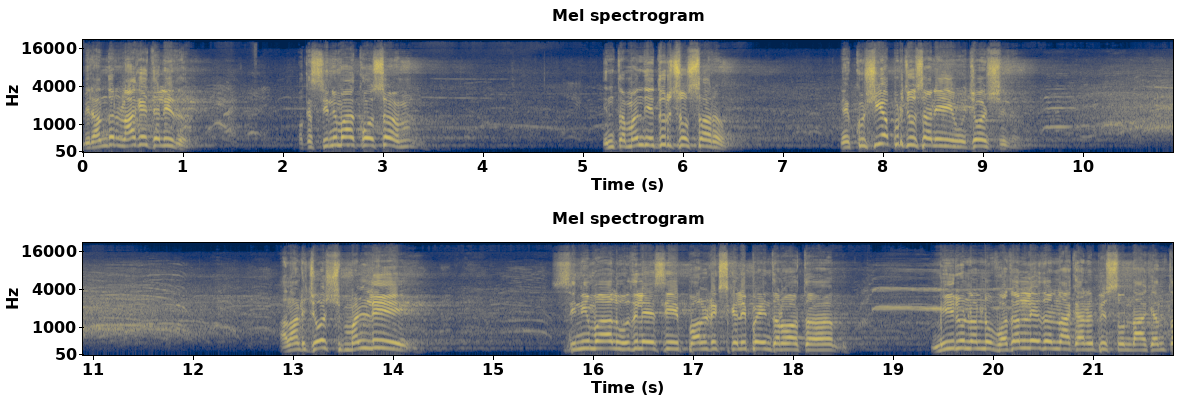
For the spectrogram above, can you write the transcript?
మీరందరూ నాకే తెలియదు ఒక సినిమా కోసం ఇంతమంది ఎదురు చూస్తారు. నేను ఖుషి అప్పుడు చూశాను ఈ జోష్. అలాంటి జోష్ మళ్ళీ సినిమాలు వదిలేసి పాలిటిక్స్కి వెళ్ళిపోయిన తర్వాత మీరు నన్ను వదలలేదని నాకు అనిపిస్తుంది. నాకెంత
